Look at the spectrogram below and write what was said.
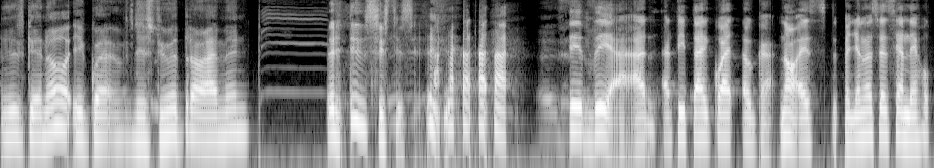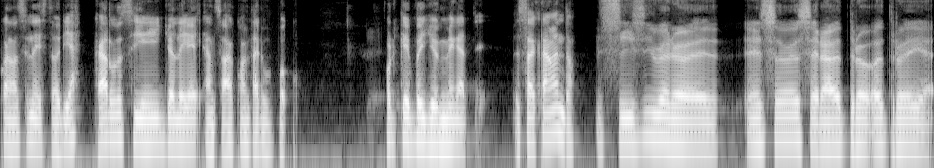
Es que no, y cuando estuve trabajando en... sí, sí, sí. Sí, sí, a, ti tal cual toca. No, es, pues yo no sé si Alejo conoce la historia. Carlos sí, yo le he cansado a contar un poco. Porque pues yo me gaté. ¿Está grabando? Sí, sí, pero eso será otro, otro día.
